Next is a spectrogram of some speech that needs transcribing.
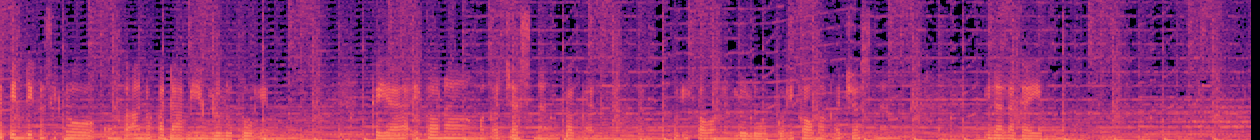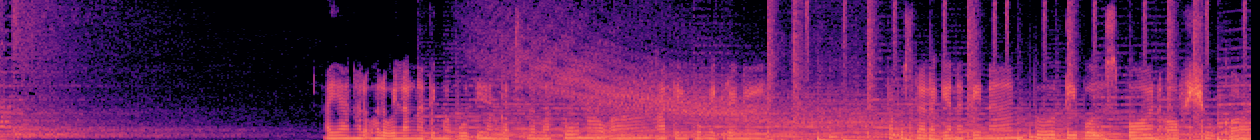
Depende kasi ko kung gaano kadami yung lulutuin. Kaya ikaw na mag-adjust ng pag ano ng pag ikaw ang nagluluto ikaw mag-adjust ng ilalagay mo. Ayan halo-haloin lang natin mabuti hanggat sa matunaw ang ating pomegranate tapos lalagyan natin ng 2 tablespoon of sugar.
